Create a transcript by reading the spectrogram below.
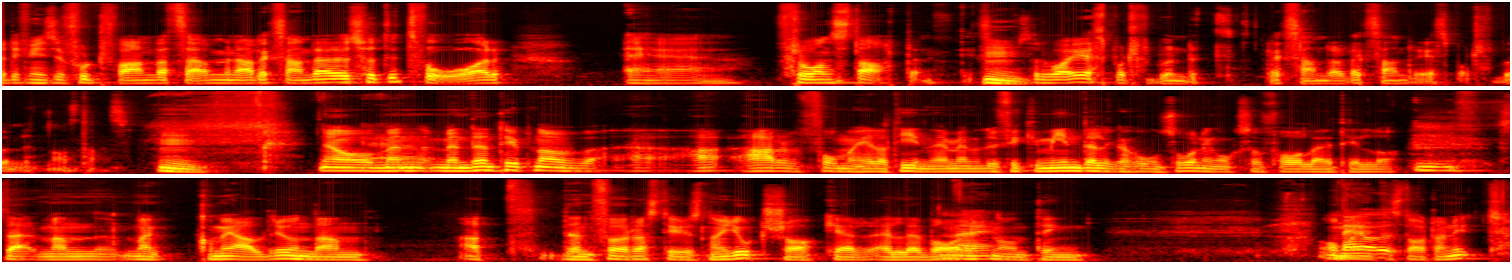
För det finns ju fortfarande att så här, men Alexander har suttit två år eh, från starten. Liksom. Så det var e-sportförbundet, Alexander Alexander e-sportförbundet någonstans. Ja, men, men den typen av ä- arv får man hela tiden. Jag menar, du fick ju min delegationsordning också att förhålla dig till. Och sådär. Man, man kommer ju aldrig undan att den förra styrelsen har gjort saker eller varit Nej. någonting. Om Nej, man inte startar nytt.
